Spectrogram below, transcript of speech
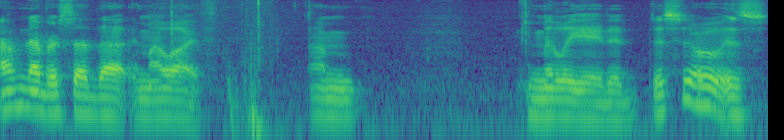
I've never said that in my life. I'm humiliated. This show is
